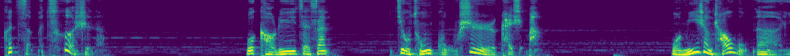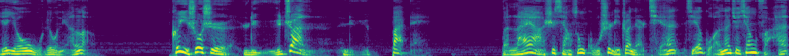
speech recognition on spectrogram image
可怎么测试呢？我考虑再三，就从股市开始吧。我迷上炒股呢，也有五六年了，可以说是屡战屡败。本来啊是想从股市里赚点钱，结果呢却相反。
